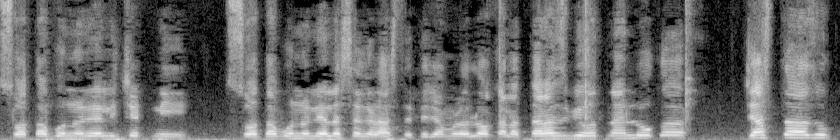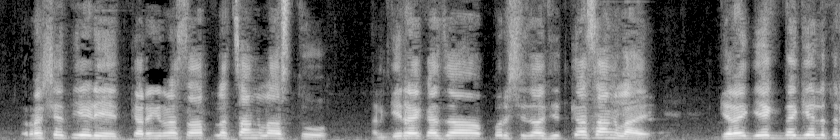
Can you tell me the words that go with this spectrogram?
स्वतः बनवलेली चटणी स्वतः बनवलेलं सगळं असतं. त्याच्यामुळे लोकांना त्रास बी होत नाही. लोक जास्त अजून रशात येडे आहेत. कारण की रसा आपला चांगला असतो. आणि गिरायकाचा परिस्थिती इतका चांगला आहे? गिरायक एकदा गेलं तर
